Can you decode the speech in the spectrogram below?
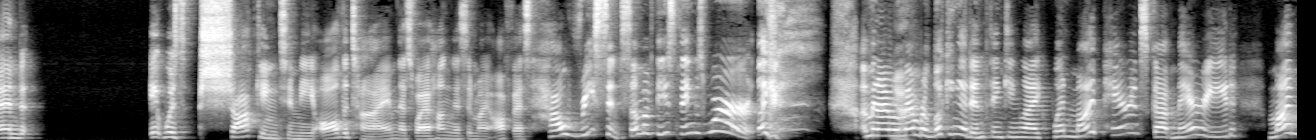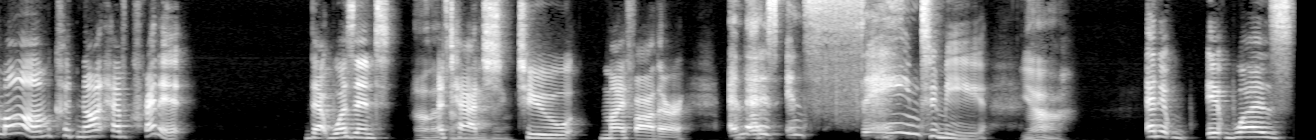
And it was shocking to me all the time that's why i hung this in my office how recent some of these things were like i mean i Yeah. remember looking at it and thinking like when my parents got married my mom could not have credit that wasn't oh, attached amazing. to my father and that is insane to me yeah and it it was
